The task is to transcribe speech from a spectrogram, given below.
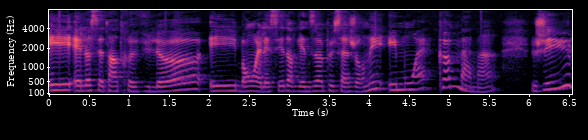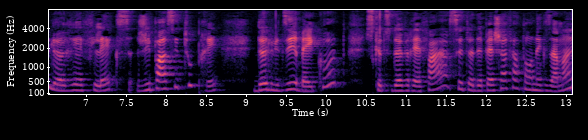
Et elle a cette entrevue-là, et bon, elle essayait d'organiser un peu sa journée. Et moi, comme maman, j'ai eu le réflexe, j'ai passé tout près de lui dire, ben écoute, ce que tu devrais faire, c'est te dépêcher à faire ton examen,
